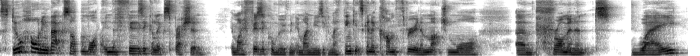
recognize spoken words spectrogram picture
still holding back somewhat in the physical expression, in my physical movement, in my music. And I think it's going to come through in a much more um, prominent way,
